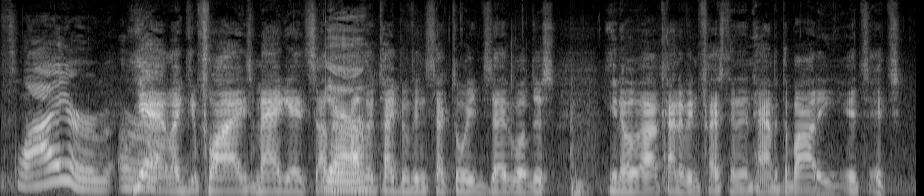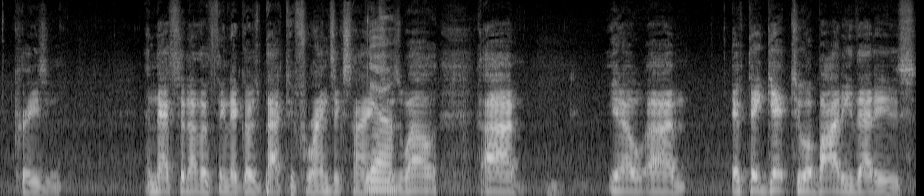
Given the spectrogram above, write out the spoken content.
fly or or Yeah, like flies, maggots, other Yeah. other type of insectoids that will just, you know, uh, kind of infest and inhabit the body. It's it's crazy, and that's another thing that goes back to forensic science Yeah. as well. Uh, you know, um, if they get to a body that is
